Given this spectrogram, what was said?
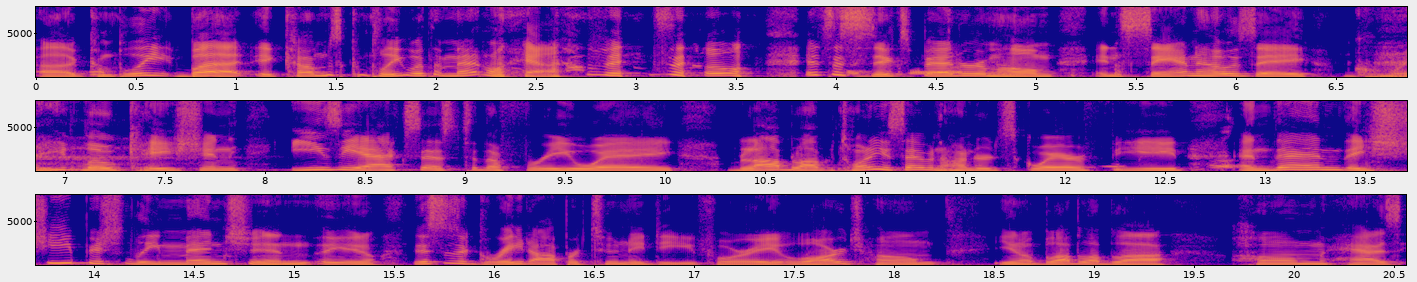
Uh, complete, but it comes complete with a met lab. And so it's a six bedroom home in San Jose. Great location, easy access to the freeway. Blah blah. 2,700 square feet, and then they sheepishly mention, you know, this is a great opportunity for a large home. You know, blah blah blah. Home has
